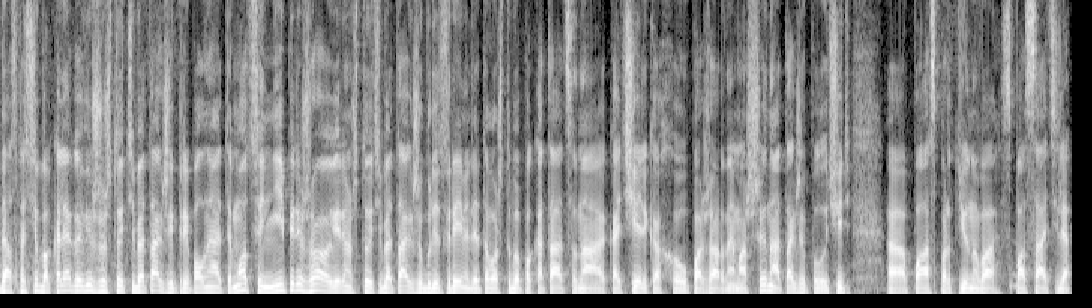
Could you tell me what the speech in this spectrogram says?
Да, спасибо, коллега. Вижу, что тебя также переполняют эмоции. Не переживай, уверен, что у тебя также будет время для того, чтобы покататься на качельках у пожарной машины, а также получить э, паспорт юного спасателя.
